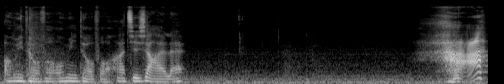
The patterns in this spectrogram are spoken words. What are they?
阿弥陀佛，阿弥陀佛。啊，接下来嘞？哈？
